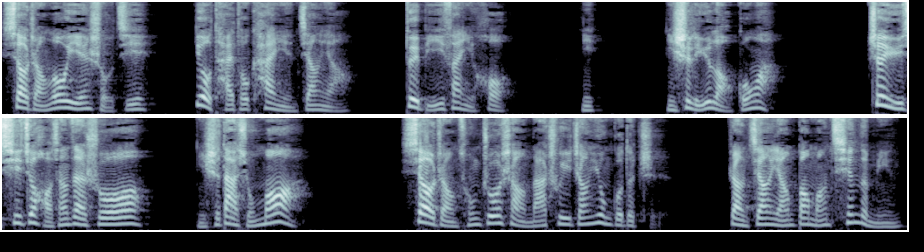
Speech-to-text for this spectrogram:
校长搂一眼手机，又抬头看一眼江阳，对比一番以后，你，你是鲤鱼老公啊？这语气就好像在说你是大熊猫啊。校长从桌上拿出一张用过的纸，让江阳帮忙签个名。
